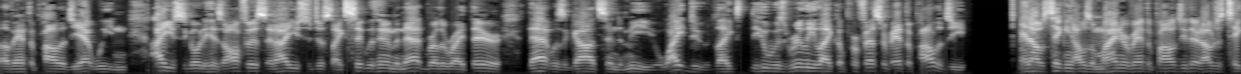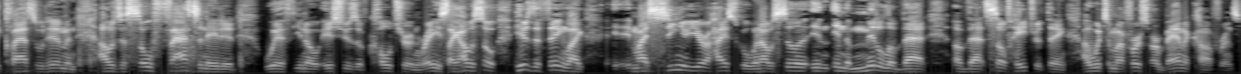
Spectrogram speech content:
of anthropology at wheaton. I used to go to his office and i used to just like sit with him and that brother right there that was a godsend to me. White dude like who was really like a professor of anthropology and I was taking, I was a minor of anthropology there, and I would just take classes with him, and I was just so fascinated with you know issues of culture and race. Like I was so. Here's the thing, like in my senior year of high school, when I was still in, in the middle of that of that self hatred thing, I went to my first Urbana conference,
